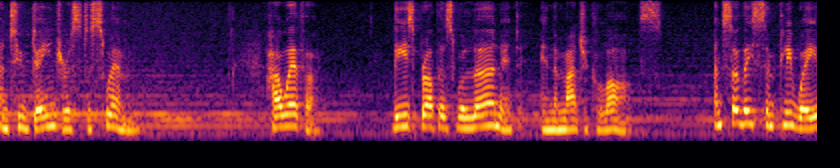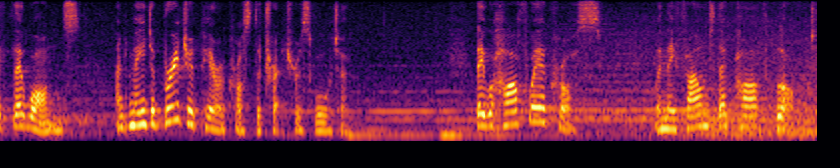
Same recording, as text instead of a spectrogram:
and too dangerous to swim. However, these brothers were learned in the magical arts, and so they simply waved their wands and made a bridge appear across the treacherous water. They were halfway across when they found their path blocked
